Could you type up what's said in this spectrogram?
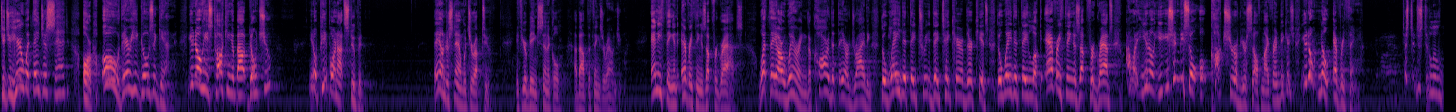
Did you hear what they just said? Or, oh, there he goes again. You know he's talking about, don't you? You know, people are not stupid. They understand what you're up to if you're being cynical about the things around you. Anything and everything is up for grabs. What they are wearing, the car that they are driving, the way that they treat, they take care of their kids, the way that they look, everything is up for grabs. I want you know you, you shouldn't be so oh, cocksure of yourself, my friend, because you don't know everything. Just, just a little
